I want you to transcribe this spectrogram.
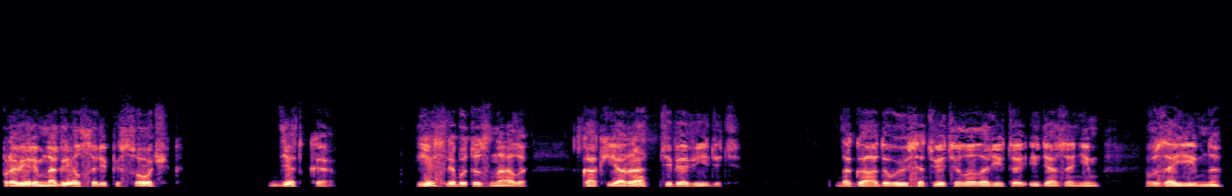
проверим, нагрелся ли песочек. Детка, если бы ты знала, как я рад тебя видеть. Догадываюсь, — ответила Лолита, идя за ним. Взаимно.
